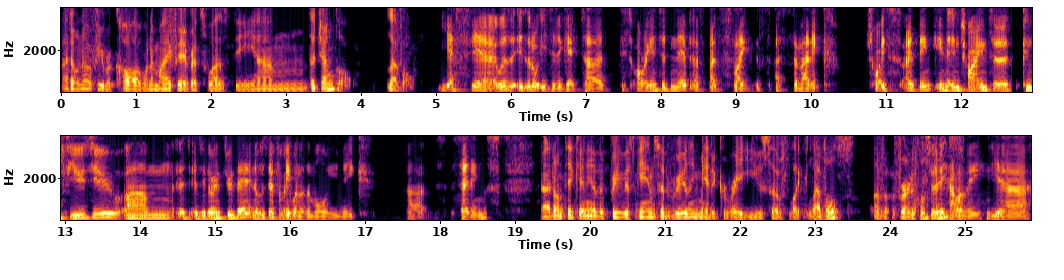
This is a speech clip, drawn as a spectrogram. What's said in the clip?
I don't know if you recall, one of my favorites was the um, the jungle level. Yes, yeah, it was a little easy to get uh, disoriented in there, but that's that's like a thematic choice, I think, in, in trying to confuse you um, as, as you're going through there. And it was definitely one of the more unique uh, settings. I don't think any of the previous games had really made a great use of like levels of vertical space. Verticality, yeah.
